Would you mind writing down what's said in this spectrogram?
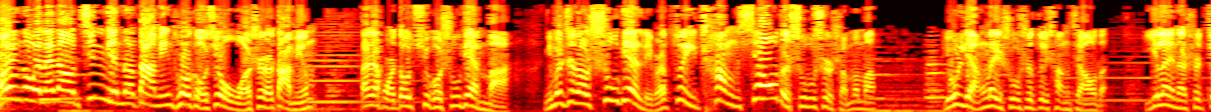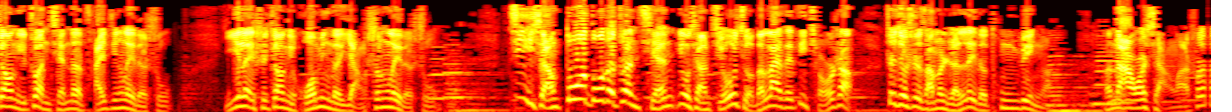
欢迎各位来到今天的大明脱口秀，我是大明。大家伙儿都去过书店吧？你们知道书店里边最畅销的书是什么吗？有两类书是最畅销的，一类呢是教你赚钱的财经类的书，一类是教你活命的养生类的书。既想多多的赚钱，又想久久的赖在地球上，这就是咱们人类的通病啊！那大伙儿想了，说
